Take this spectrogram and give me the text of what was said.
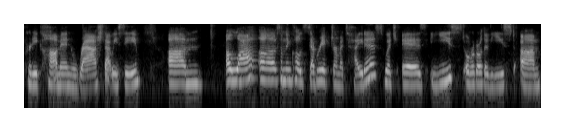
pretty common rash that we see. Um, a lot of something called seborrheic dermatitis, which is yeast, overgrowth of yeast um,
